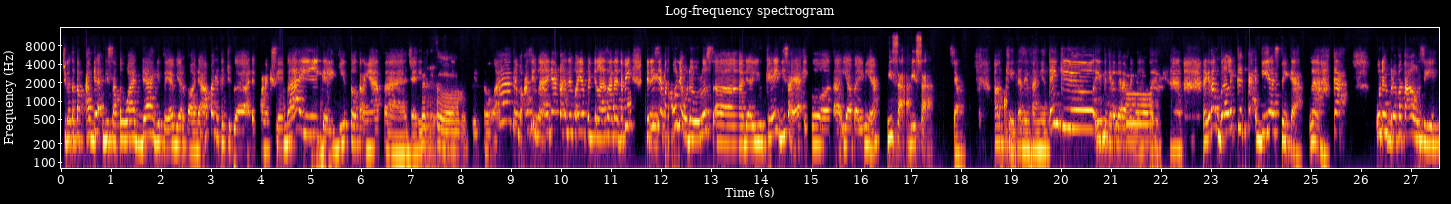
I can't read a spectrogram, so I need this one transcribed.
juga tetap ada di satu wadah gitu ya, biar kalau ada apa kita juga ada koneksi yang baik kayak gitu ternyata. Jadi betul. Gitu. Wah, terima kasih banyak kak banyak penjelasannya. Tapi jadi siapa pun yang udah lulus uh, dari UK bisa ya ikut uh, IABA ini ya? Bisa, bisa. Siap. Oke, okay, Kak Zevanya. Thank you. Itu kira-kira penjelasannya. Nah, kita balik ke Kak Dias nih, Kak. Nah, Kak, udah berapa tahun sih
